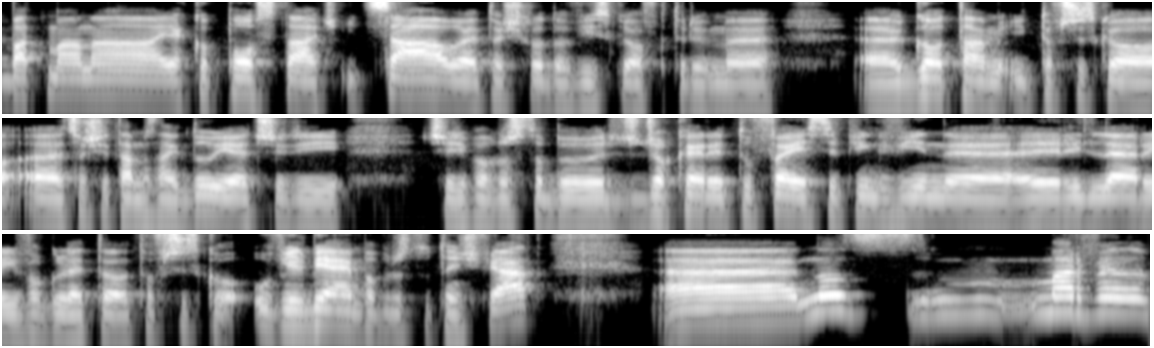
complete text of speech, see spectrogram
Batmana jako postać i całe to środowisko, w którym Gotham i to wszystko, co się tam znajduje, czyli czyli po prostu były Jokery, Two-Face'y, Pingwiny, Riddlery i w ogóle to, to wszystko, uwielbiałem po prostu ten świat. E, no, Marvel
